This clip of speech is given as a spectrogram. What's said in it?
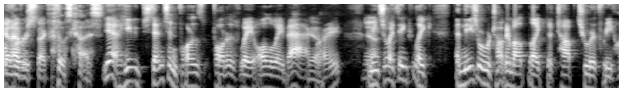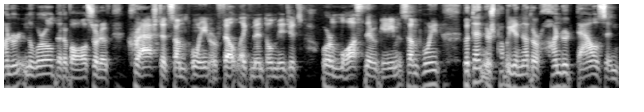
gotta have respect for those guys yeah, he Stenson fought his fought his way all the way back, Yeah. right? I mean, so I think like, and these are we're talking about like the top two or three hundred in the world that have all sort of crashed at some point or felt like mental midgets or lost their game at some point. But then there's probably another hundred thousand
